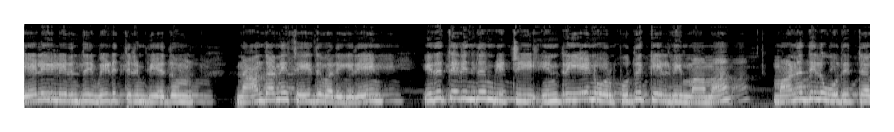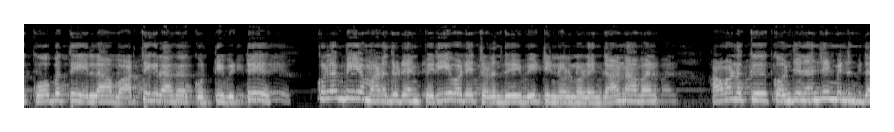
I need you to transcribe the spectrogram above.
வேலையிலிருந்து வீடு திரும்பியதும் நான் தானே செய்து வருகிறேன். இது தெரிந்தும் இற்றி இன்று ஏன் ஒரு புது கேள்வி மாமா? மனதில் உதித்த கோபத்தை எல்லாம் வார்த்தைகளாக கொட்டிவிட்டு குழம்பிய மனதுடன் பெரியவடை தொடர்ந்து வீட்டினுள் நுழைந்தான் அவன். அவனுக்கு கொஞ்ச நஞ்சம் இருந்த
